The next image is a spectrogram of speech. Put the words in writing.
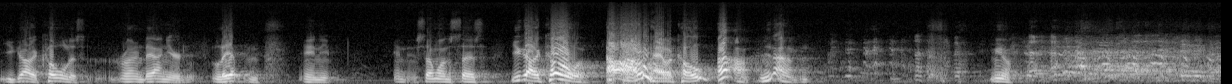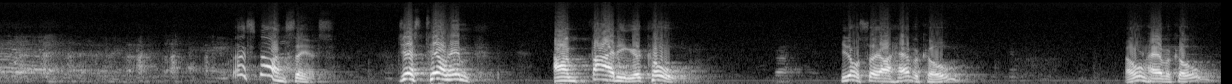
You got a cold that's running down your lip, and, and, and someone says, You got a cold. Oh, I don't have a cold. Uh uh no. You know. That's nonsense. Just tell him, I'm fighting a cold. You don't say, I have a cold. I don't have a cold.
